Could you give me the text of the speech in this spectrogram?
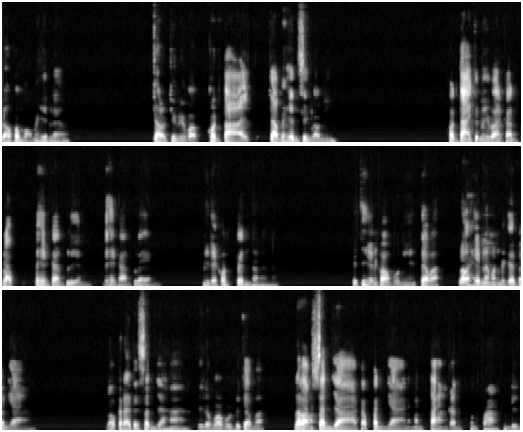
เราก็มองไม่เห็นแล้วเราจึงเรียกว่าคนตายจะไม่เห็นสิ่งเหล่านี้ คนตายจะไม่มีวันการปรับ ไม่เห็นการเปลี่ยน ไม่เห็นการแปลง มีแต่คนเป็นเท่านั้นนะที่จะเห็นของพวกนี้ แต่ว่าเราเห็นแล้วมันไม่เกิดปัญญา เราก็ได้แต่สัญญา ที่หลวงพ่อพูดประจำว่า ระหว่างสัญญากับปัญญานะมันต่างกันคนฟ้าคนดิน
